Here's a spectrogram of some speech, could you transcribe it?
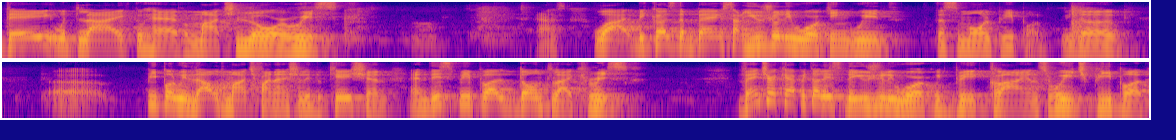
They would like to have a much lower risk. Yes. Why? Because the banks are usually working with the small people, with the uh, people without much financial education, and these people don't like risk. Venture capitalists, they usually work with big clients, rich people,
